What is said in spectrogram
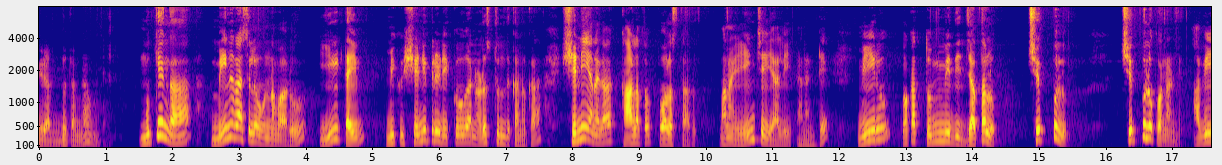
మీరు అద్భుతంగా ఉంటారు. ముఖ్యంగా మీనరాశిలో ఉన్నవారు ఈ టైం మీకు శని పీరియడ్ ఎక్కువగా నడుస్తుంది కనుక శని అనగా కాళ్ళతో పోలుస్తారు. మనం ఏం చేయాలి అని అంటే మీరు ఒక తొమ్మిది జతలు చెప్పులు చెప్పులు కొనండి. అవి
